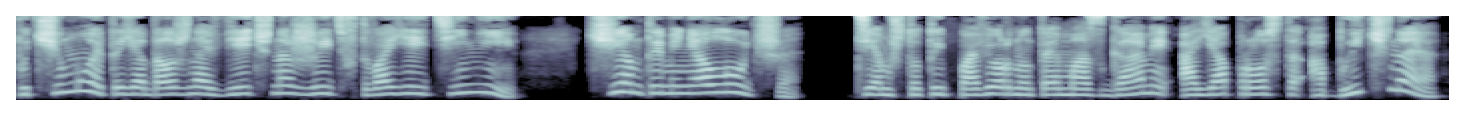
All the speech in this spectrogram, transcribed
Почему это я должна вечно жить в твоей тени? Чем ты меня лучше? Тем, что ты повернутая мозгами, а я просто обычная?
